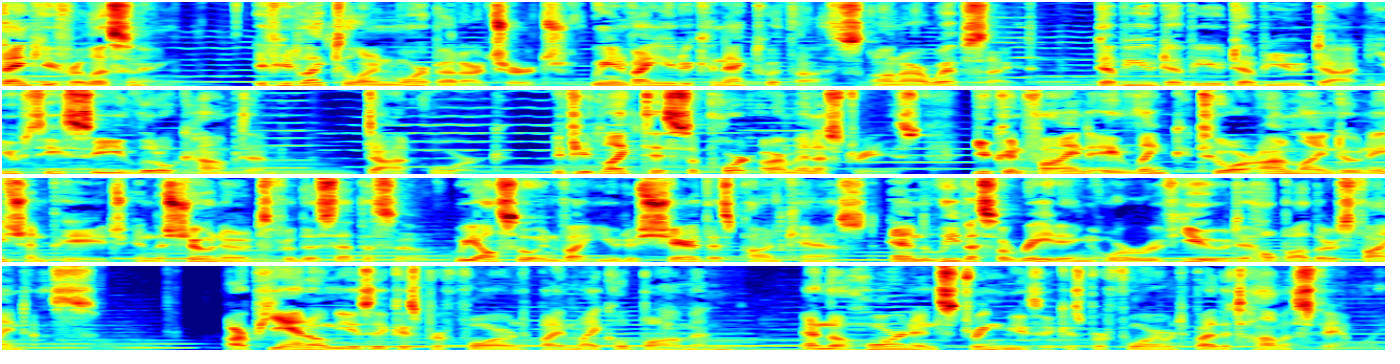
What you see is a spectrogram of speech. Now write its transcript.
Thank you for listening. If you'd like to learn more about our church, we invite you to connect with us on our website, www.ucclittlecompton.org. If you'd like to support our ministries, you can find a link to our online donation page in the show notes for this episode. We also invite you to share this podcast and leave us a rating or a review to help others find us. Our piano music is performed by Michael Bauman, and the horn and string music is performed by the Thomas family.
